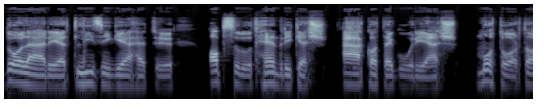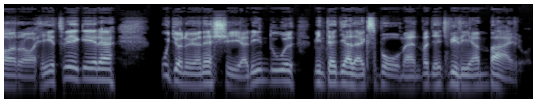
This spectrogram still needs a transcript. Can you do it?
dollárért leasingelhető, abszolút Hendrikes A-kategóriás motort arra a hétvégére, ugyanolyan eséllyel indul, mint egy Alex Bowman vagy egy William Byron.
